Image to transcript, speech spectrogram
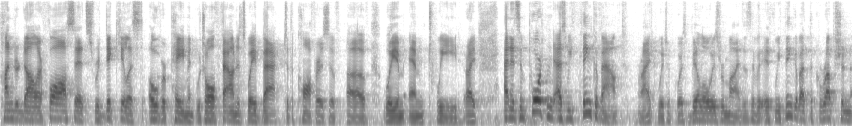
$100 faucets, ridiculous overpayment, which all found its way back to the coffers of, of William M. Tweed, right? And it's important as we think about, right, which of course Bill always reminds us, if, if we think about the corruption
